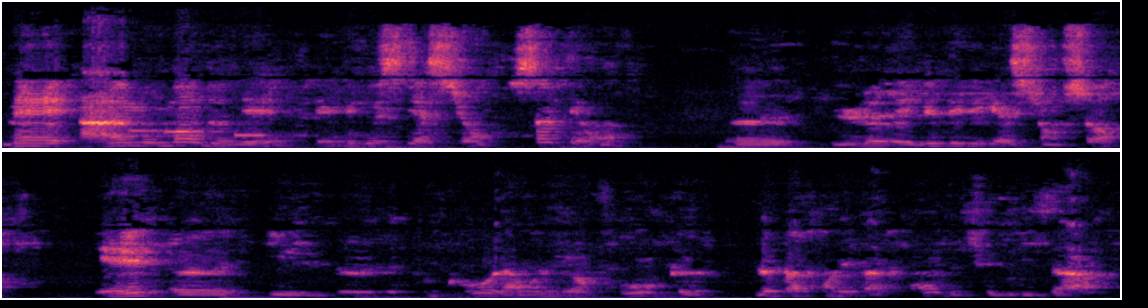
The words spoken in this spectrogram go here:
Mais à un moment donné, les négociations s'interrompent, euh, les, délégations sortent, et euh, il, de, tout court, la rumeur court que le patron des patrons, M. Blizzard,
